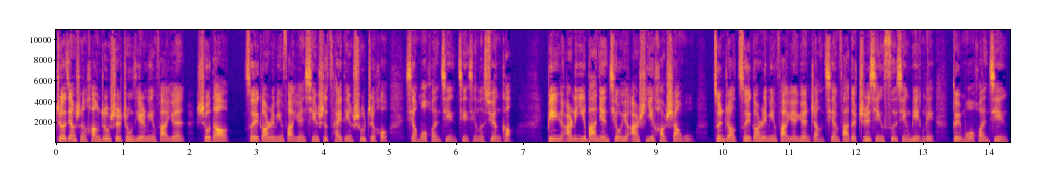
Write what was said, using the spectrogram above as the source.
浙江省杭州市中级人民法院收到最高人民法院刑事裁定书之后，向莫焕晶进行了宣告。并于二零一八年九月二十一号上午，遵照最高人民法院院长签发的执行死刑命令，对莫焕晶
